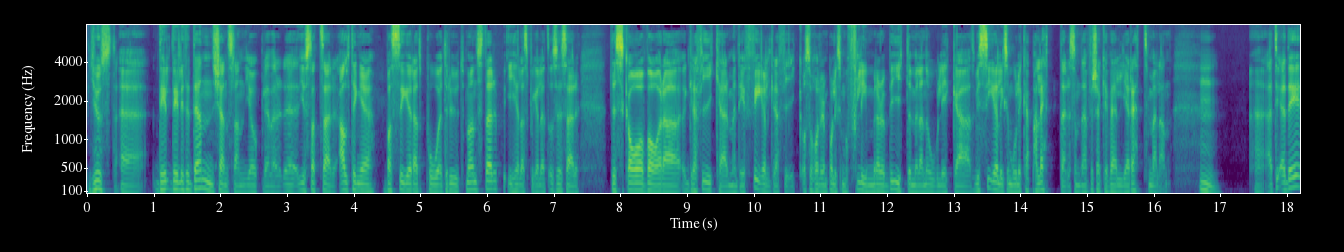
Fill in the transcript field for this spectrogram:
Just det. Eh, det, det, är lite den känslan jag upplever. Eh, just att så här, allting är baserat på ett rutmönster i hela spelet och så är det så här, det ska vara grafik här men det är fel grafik och så håller den på liksom och flimrar och byter mellan olika, vi ser liksom olika paletter som den försöker välja rätt mellan. Mm. Eh, det, det,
